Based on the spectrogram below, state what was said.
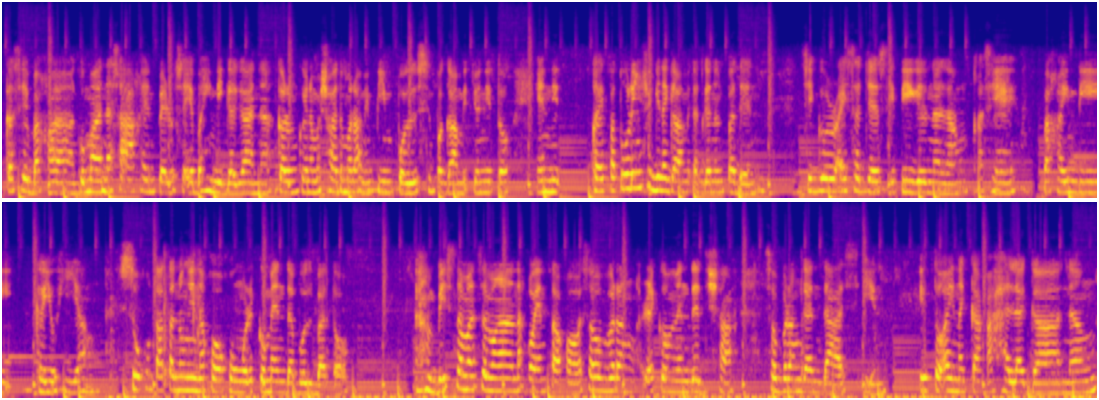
kasi baka gumana sa akin pero sa iba hindi gagana. Karoon ko na masyado maraming pimples yung paggamit yun nito. And it, kahit patuloy nyo siya ginagamit at ganun pa din, siguro I suggest itigil na lang kasi baka hindi kayo hiyang. So kung tatanungin ako kung recommendable ba to, based naman sa mga nakwento ko, sobrang recommended siya. Sobrang ganda as in. Ito ay nagkakahalaga ng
